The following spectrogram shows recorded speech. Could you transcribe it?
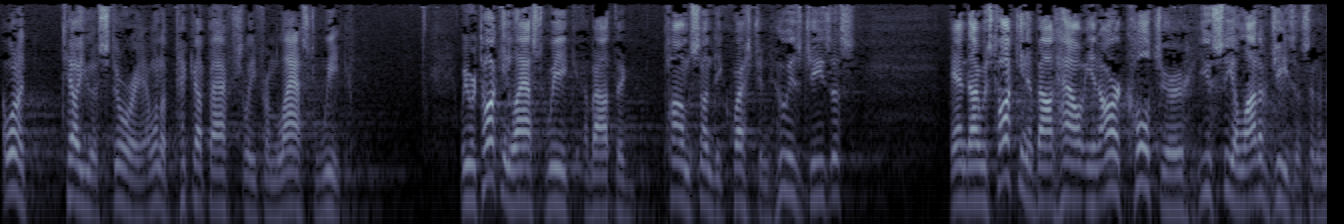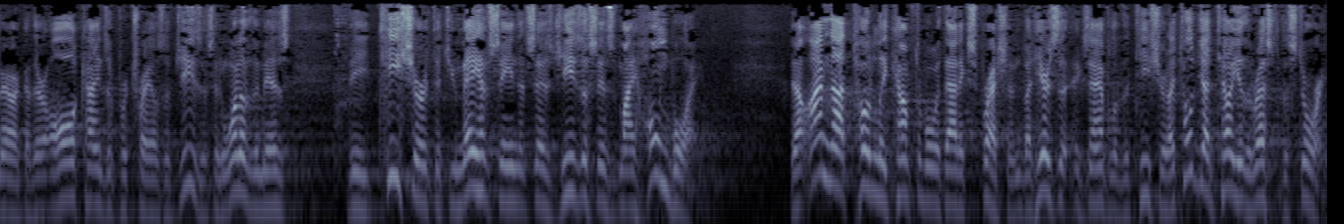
I want to tell you a story. I want to pick up actually from last week. We were talking last week about the Palm Sunday question Who is Jesus? And I was talking about how in our culture you see a lot of Jesus in America. There are all kinds of portrayals of Jesus. And one of them is the t shirt that you may have seen that says, Jesus is my homeboy. Now, I'm not totally comfortable with that expression, but here's an example of the t shirt. I told you I'd tell you the rest of the story.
